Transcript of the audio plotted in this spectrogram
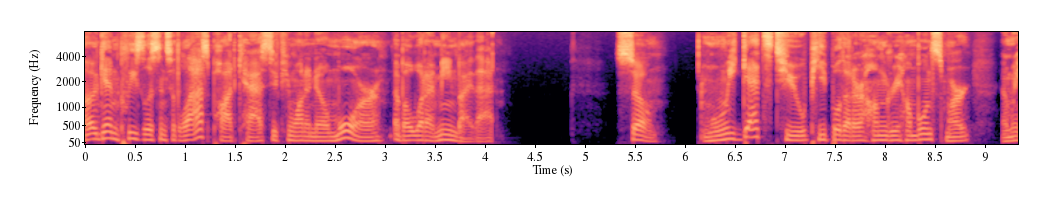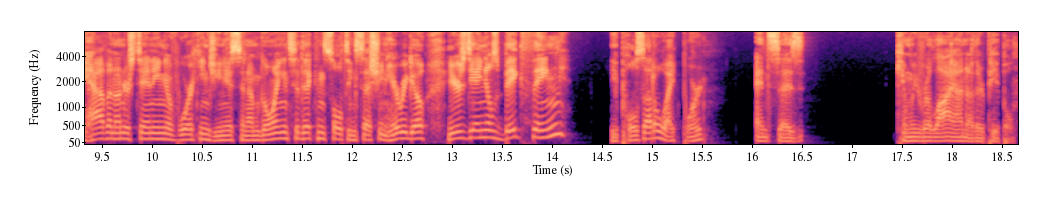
Again, please listen to the last podcast if you want to know more about what I mean by that. So, when we get to people that are hungry, humble, and smart, and we have an understanding of working genius, and I'm going into the consulting session, here we go. Here's Daniel's big thing. He pulls out a whiteboard and says, Can we rely on other people?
